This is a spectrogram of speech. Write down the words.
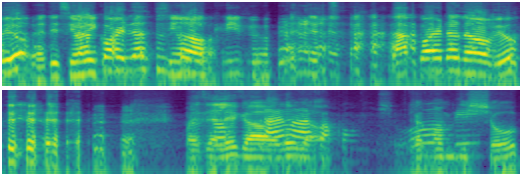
viu? É desse Dá homem, corda esse não. incrível. Dá corda não, viu? Mas é Vamos legal, estar é lá legal. com a Kombi de Com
